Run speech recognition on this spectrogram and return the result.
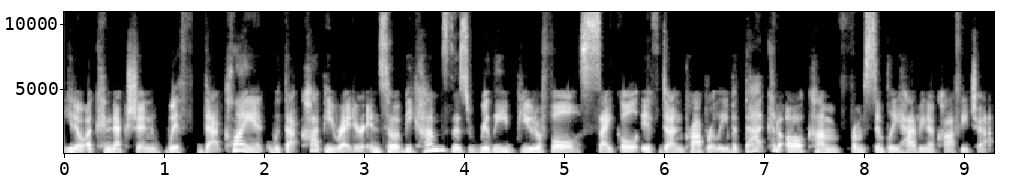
you know a connection with that client with that copywriter. And so it becomes this really beautiful cycle if done properly. But that could all come from simply having a coffee chat.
